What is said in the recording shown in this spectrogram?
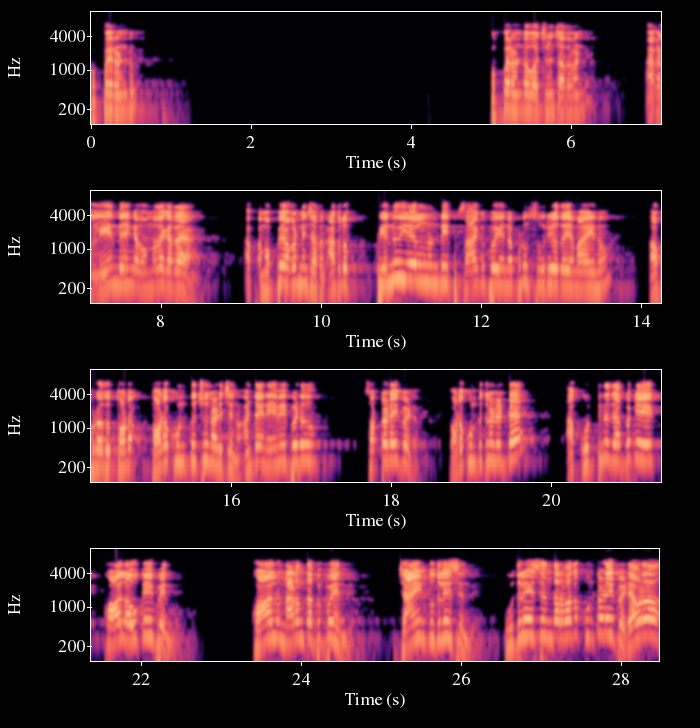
ముప్పై రెండు. ముప్పై రెండో వచ్చిన చదవండి. అక్కడ లేనిదేం కదా ఉన్నదే కదా. ముప్పై ఒకటి నుంచి చదవండి. అతడు పెనుయేలు నుండి సాగిపోయినప్పుడు సూర్యోదయం ఆయను అప్పుడు అది తొడ తొడకుంటుచు నడిచాను. అంటే ఆయన ఏమైపోయాడు? సొట్టడైపోయాడు. తొడకుంటుతున్నాడంటే ఆ కొట్టిన దెబ్బకి కాలు అవుకైపోయింది. కాలు నరం తప్పిపోయింది. జాయింట్ వదిలేసింది. వదిలేసిన తర్వాత కుంటాడైపోయాడు. ఎవరో?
